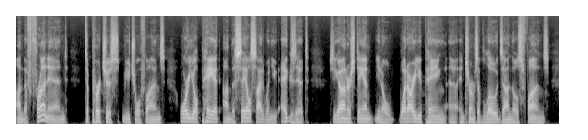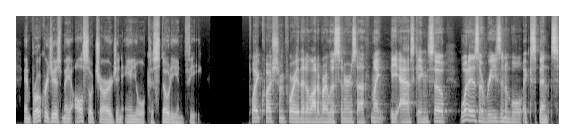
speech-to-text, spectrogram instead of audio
on the front end to purchase mutual funds, or you'll pay it on the sales side when you exit. So you got to understand, you know, what are you paying uh, in terms of loads on those funds? And brokerages may also charge an annual custodian fee. Dwight, question for you that a lot of our listeners uh, might be asking. So, what is a reasonable expense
